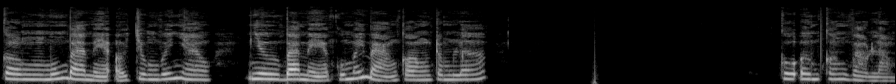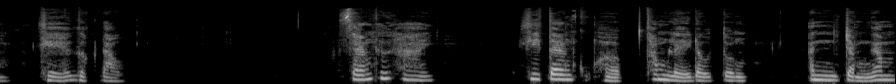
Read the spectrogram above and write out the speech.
Con muốn ba mẹ ở chung với nhau như ba mẹ của mấy bạn con trong lớp. Cô ôm con vào lòng, khẽ gật đầu. Sáng thứ hai, khi tan cuộc họp thông lệ đầu tuần, anh trầm ngâm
